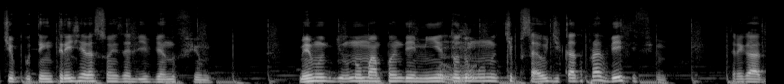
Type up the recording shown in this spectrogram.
Tipo, tem três gerações ali vendo o filme. Mesmo numa pandemia, todo Uhum. mundo, tipo, saiu de casa pra ver esse filme. Tá ligado?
